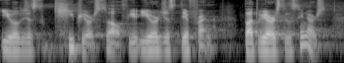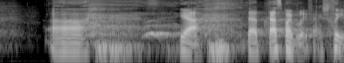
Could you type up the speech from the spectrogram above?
You'll just keep yourself, you, you're just different, but we are still sinners. Uh, yeah, that, that's my belief actually.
